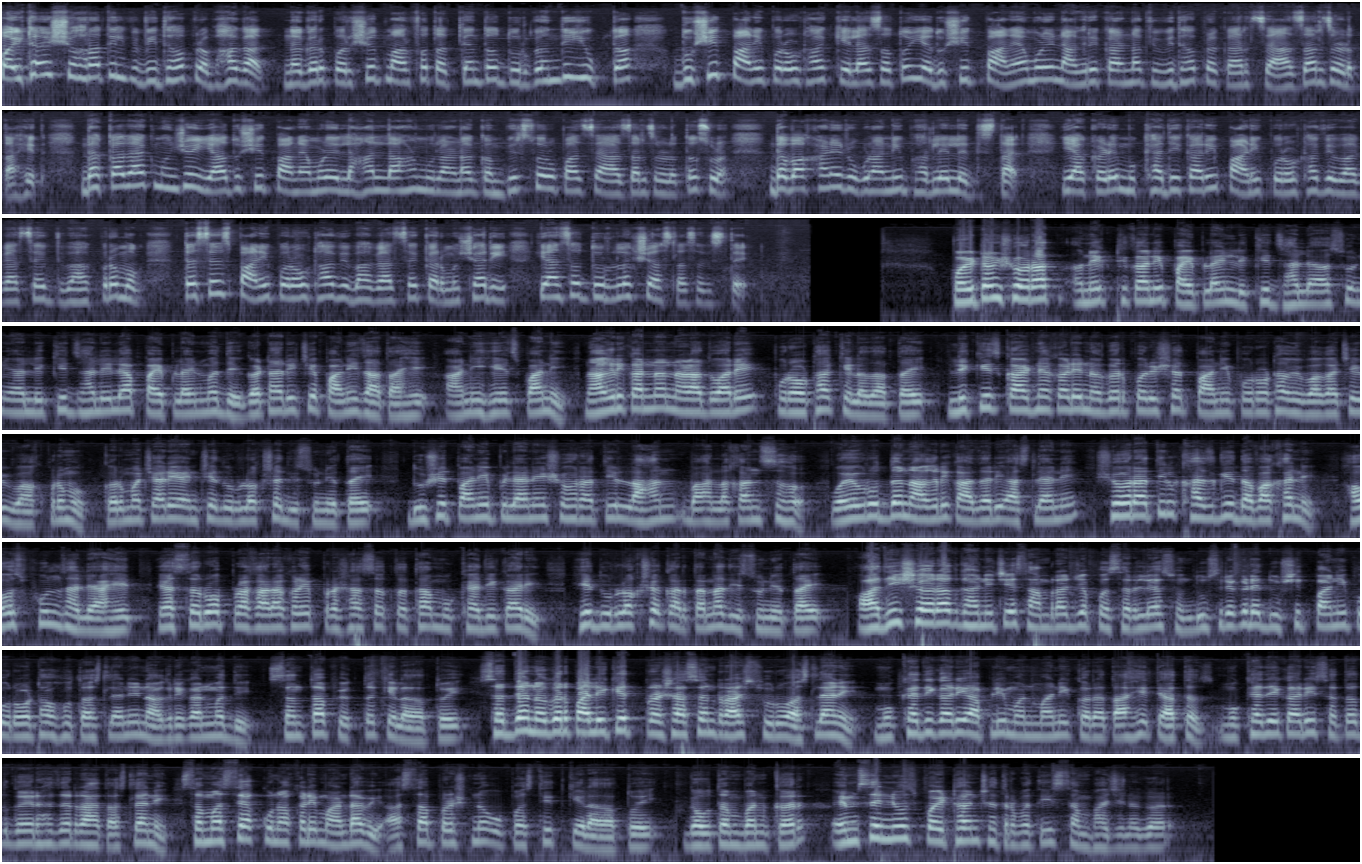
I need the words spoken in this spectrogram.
पैठण शहरातील विविध प्रभागात नगर परिषद मार्फत अत्यंत दुर्गंधीयुक्त दूषित पाणी पुरवठा केला जातो. या दूषित पाण्यामुळे नागरिकांना विविध प्रकारचे आजार जडत आहेत. धक्कादायक म्हणजे या दूषित पाण्यामुळे लहान लहान मुलांना गंभीर स्वरूपाचे आजार जडत असून दवाखाने रुग्णांनी भरलेले दिसतात. याकडे मुख्याधिकारी पाणी पुरवठा विभागाचे विभाग प्रमुख तसेच पाणी पुरवठा विभागाचे कर्मचारी यांचं दुर्लक्ष असल्याचं दिसते पैठण शहरात अनेक ठिकाणी पाईपलाईन लिखित झाल्या असून या लिखित झालेल्या पाईपलाईनमध्ये गटारीचे पाणी जात आहे आणि हेच पाणी नागरिकांना नळाद्वारे पुरवठा केला जात आहे. लिकेज काढण्याकडे नगर परिषद पाणी पुरवठा विभागाचे विभाग प्रमुख कर्मचारी यांचे दुर्लक्ष दिसून येत आहे. दूषित पाणी पिल्याने शहरातील लहान बालकांसह वयोवृद्ध नागरिक आजारी असल्याने शहरातील खासगी दवाखाने हाऊसफुल झाले आहेत. या सर्व प्रकाराकडे प्रशासक तथा मुख्याधिकारी हे दुर्लक्ष करताना दिसून येत आहे. आधी शहरात घाणीचे साम्राज्य पसरले असून दुसरीकडे दूषित पाणी पुरवठा होत असल्याने नागरिकांमध्ये संताप व्यक्त केला जातोय. सध्या नगरपालिकेत प्रशासन राज सुरू असल्याने मुख्याधिकारी आपली मनमानी करत आहे त्यातच मुख्याधिकारी सतत गैरहजर राहत असल्याने समस्या कुणाकडे मांडावी असा प्रश्न उपस्थित केला जातोय. Gautam Bankar MC news Paithan Chhatrapati Sambhajinagar.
